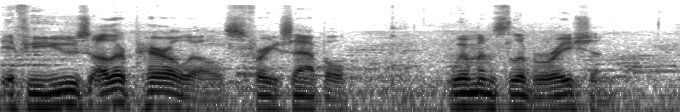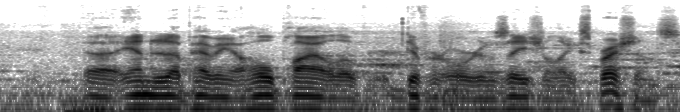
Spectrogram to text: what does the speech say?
If you use other parallels, for example, women's liberation uh, ended up having a whole pile of different organizational expressions,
